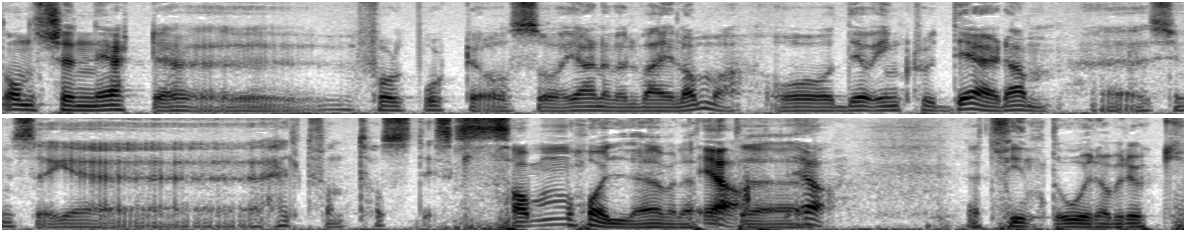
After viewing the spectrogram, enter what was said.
noen sjenerte eh, folk bort til oss og gjerne vil være i lamma. Og det å inkludere dem uh, syns jeg er helt fantastisk. Samholdet er vel et, Ja, eh, ja. Et fint ord å bruke.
